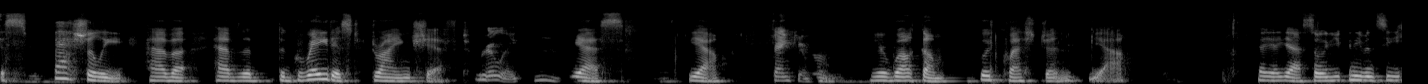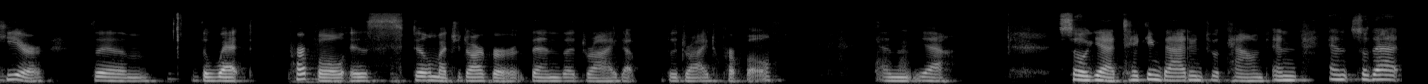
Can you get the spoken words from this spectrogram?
especially have a, have the, the greatest drying shift. Really? Mm, Yes, yeah. Thank you. You're welcome. Good question. Yeah. Yeah, yeah, yeah. So you can even see here, the, um, the wet purple is still much darker than the dried up, the dried purple. And yeah. So yeah, taking that into account and, and so that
